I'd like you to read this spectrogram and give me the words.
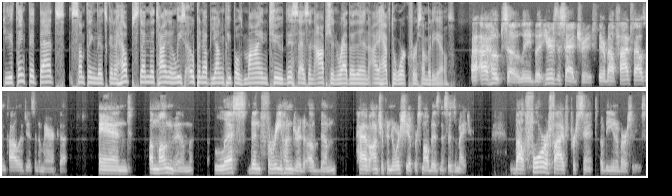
do you think that that's something that's going to help stem the tide and at least open up young people's mind to this as an option rather than I have to work for somebody else? I, I hope so, Lee. But here's the sad truth there are about 5,000 colleges in America, and among them, less than 300 of them have entrepreneurship or small business as a major about four or five percent of the universities.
